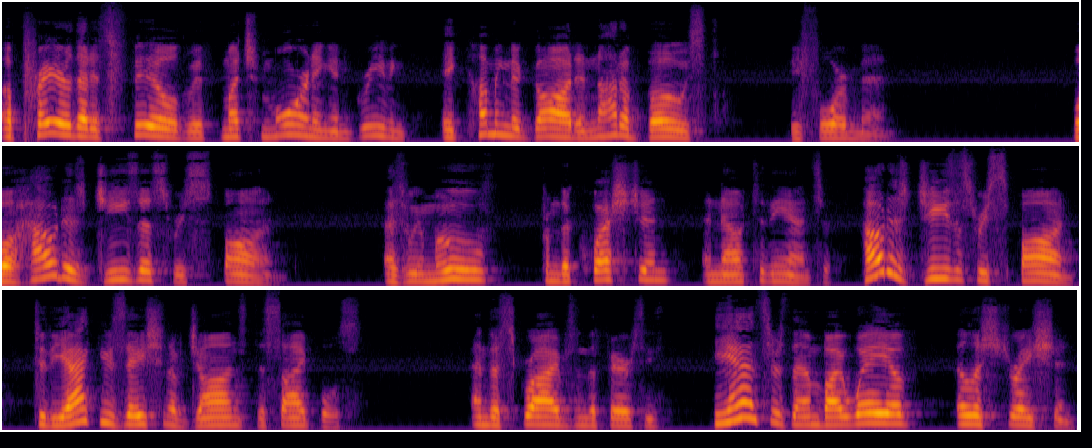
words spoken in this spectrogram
A prayer that is filled with much mourning and grieving, a coming to God and not a boast before men. Well, how does Jesus respond as we move from the question and now to the answer. How does Jesus respond to the accusation of John's disciples and the scribes and the Pharisees? He answers them by way of illustration.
